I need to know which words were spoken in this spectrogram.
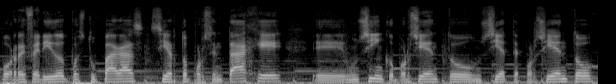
por referido pues tú pagas cierto porcentaje, eh, un 5%, un 7%.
